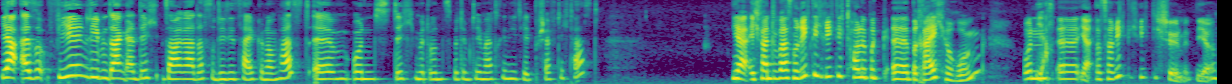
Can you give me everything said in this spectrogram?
Ja, also vielen lieben Dank an dich, Sarah, dass du dir die Zeit genommen hast ähm, und dich mit uns mit dem Thema Trinität beschäftigt hast. Ja, ich fand, du warst eine richtig, richtig tolle Be äh, Bereicherung. Und ja. Äh, ja, das war richtig, richtig schön mit dir.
